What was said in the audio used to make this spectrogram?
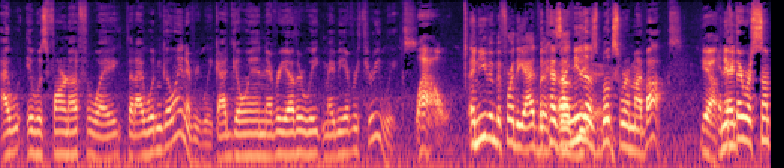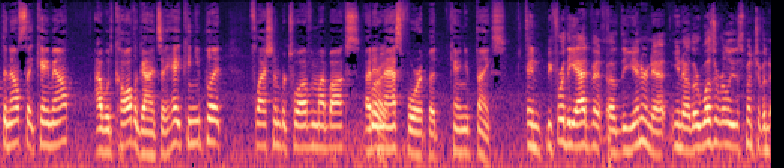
I w- it was far enough away that I wouldn't go in every week. I'd go in every other week, maybe every three weeks, Wow. And even before the advent, because I of knew the- those books were in my box. Yeah. And if And- there was something else that came out, I would call the guy and say, "Hey, can you put Flash number twelve in my box? I didn't Right. ask for it, but can you? Thanks." And before the advent of the internet, you know, there wasn't really this much of an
